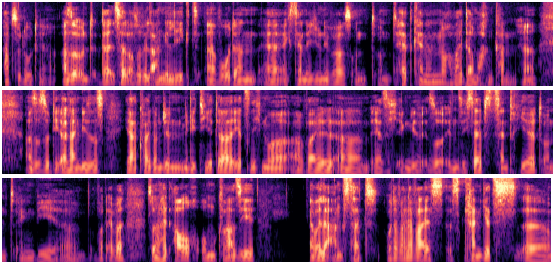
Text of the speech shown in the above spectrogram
Absolut, ja. Also und da ist halt auch so viel angelegt, äh, wo dann äh, Extended Universe und und Headcanon noch weitermachen kann, ja. Also so die allein dieses, ja, Qui-Gon Jinn meditiert da jetzt nicht nur, äh, weil äh, er sich irgendwie so in sich selbst zentriert und irgendwie äh, whatever, sondern halt auch um quasi, weil er Angst hat oder weil er weiß, es kann jetzt äh,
